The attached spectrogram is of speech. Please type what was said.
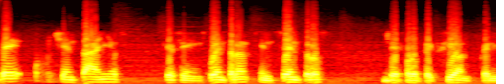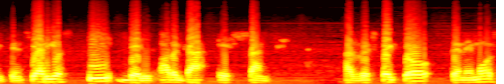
de 80 años que se encuentran en centros de protección penitenciarios y de larga estancia. Al respecto, tenemos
